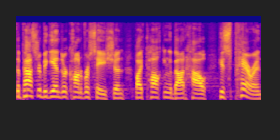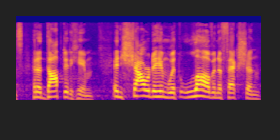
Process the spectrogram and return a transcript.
The pastor began their conversation by talking about how his parents had adopted him and showered him with love and affection.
